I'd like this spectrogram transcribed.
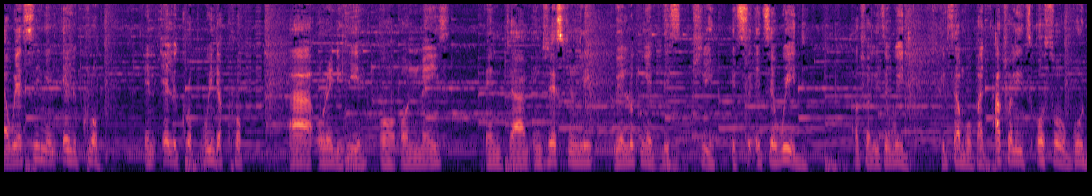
uh, we are seeing an early crop, an early crop, winter crop uh, already here or on maize. And um, interestingly, we are looking at this tree. It's it's a weed. Actually, it's a weed example, but actually, it's also good.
